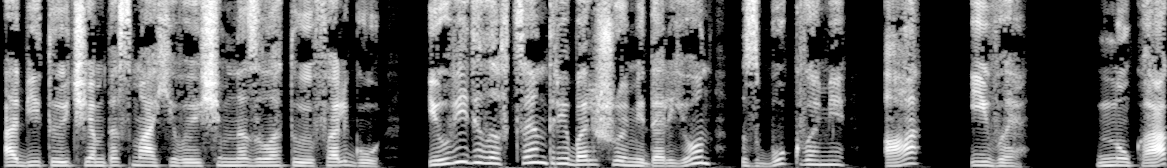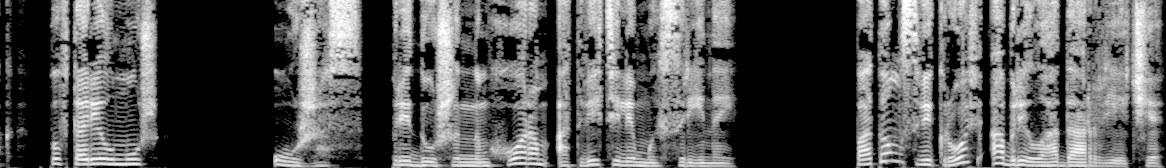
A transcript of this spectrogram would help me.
обитую чем-то смахивающим на золотую фольгу, и увидела в центре большой медальон с буквами А и В. «Ну как?» — повторил муж. «Ужас!» — придушенным хором ответили мы с Риной. Потом свекровь обрела дар речи.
